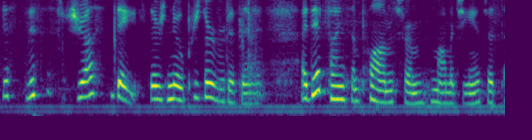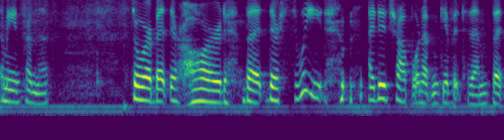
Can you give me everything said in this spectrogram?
just This is just dates. There's no preservatives in it. I did find some plums from Mama Jean's, but I mean from the store, but they're hard, but they're sweet. I did chop one up and give it to them, but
